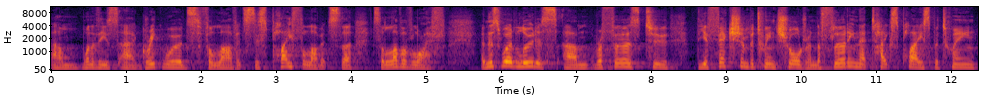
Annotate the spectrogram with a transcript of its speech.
um, one of these uh, Greek words for love. It's this playful love, it's the, it's the love of life. And this word ludus um, refers to the affection between children, the flirting that takes place between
